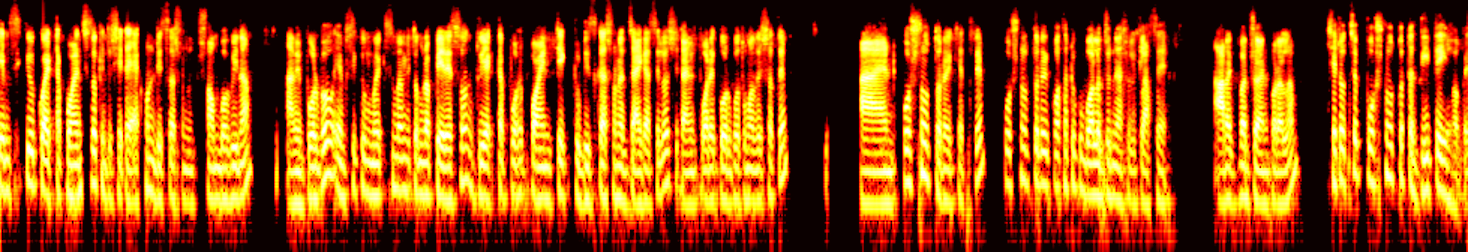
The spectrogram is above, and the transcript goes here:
এমসিকিউর কয়েকটা পয়েন্ট ছিল, কিন্তু সেটা এখন ডিসকাশন সম্ভবই না। আমি বলব এমসিকিউ ম্যাক্সিমামই তোমরা পেরেছ দুই একটা পয়েন্টে একটু ডিসকাশনের জায়গা ছিল, সেটা আমি পরে করব তোমাদের সাথে। অ্যান্ড প্রশ্ন উত্তরের ক্ষেত্রে, প্রশ্ন উত্তরের কথাটুকু বলার জন্য আসলে ক্লাসে আরেকবার জয়েন করালাম। সেটা হচ্ছে প্রশ্ন উত্তরটা দিতেই হবে।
